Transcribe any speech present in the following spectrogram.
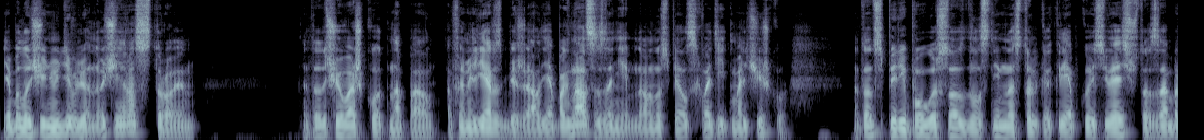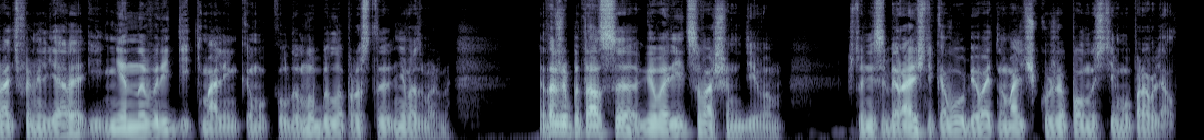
Я был очень удивлен, очень расстроен. А тут еще ваш кот напал, а фамильяр сбежал. Я погнался за ним, но он успел схватить мальчишку, а тот с перепугу создал с ним настолько крепкую связь, что забрать фамильяра и не навредить маленькому колдуну было просто невозможно. Я даже пытался говорить с вашим дивом, что не собираюсь никого убивать, но мальчик уже полностью им управлял.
